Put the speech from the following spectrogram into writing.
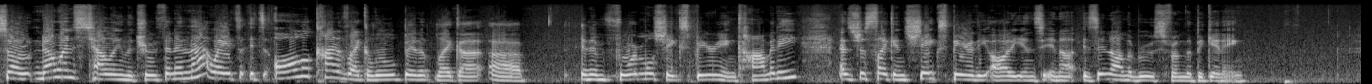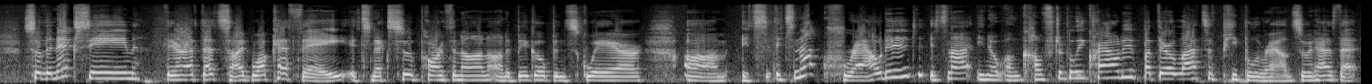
So no one's telling the truth, and in that way, it's it's all kind of like a little bit like a, an informal Shakespearean comedy, as just like in Shakespeare, the audience in a, is in on the roost from the beginning. So the next scene, they're at that sidewalk cafe. It's next to the Parthenon on a big open square. Um, it's it's not crowded. It's not you know uncomfortably crowded, but there are lots of people around, so it has that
